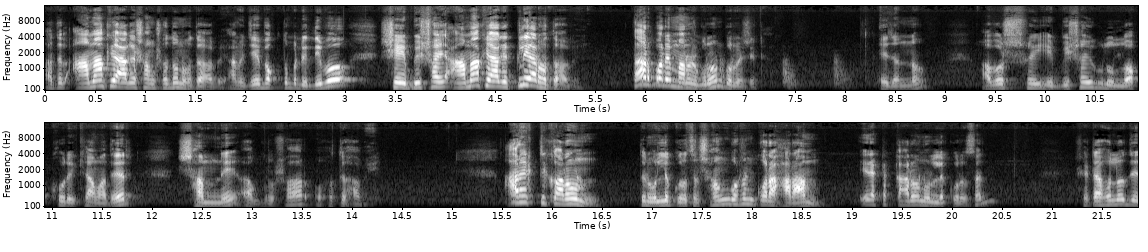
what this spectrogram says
অর্থাৎ আমাকে আগে সংশোধন হতে হবে। আমি যে বক্তব্যটি দিব, সেই বিষয়ে আমাকে আগে ক্লিয়ার হতে হবে। তারপরে মানুষ গ্রহণ করবে সেটা। এই জন্য অবশ্যই এই বিষয়গুলো লক্ষ্য রেখে আমাদের সামনে অগ্রসর হতে হবে। আর একটি কারণ তিনি উল্লেখ করেছেন, সংগঠন করা হারাম। এর একটা কারণ উল্লেখ করেছেন। সেটা হলো যে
